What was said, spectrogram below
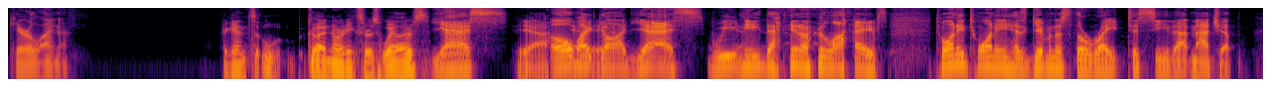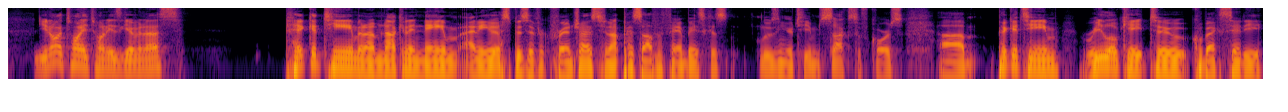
Carolina. Against uh, Nordiques versus Whalers? Yes. Yeah. Oh Yeah, my yeah. God. Yes. We need that in our lives. 2020 has given us the right to see that matchup. You know what 2020 has given us? Pick a team, and I'm not going to name any specific franchise to not piss off a fan base because losing your team sucks, of course. Um, pick a team, relocate to Quebec City,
